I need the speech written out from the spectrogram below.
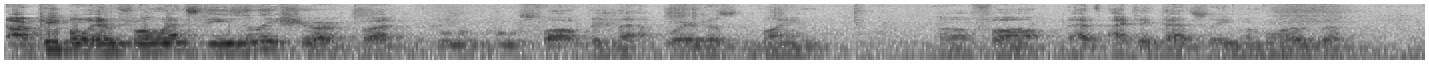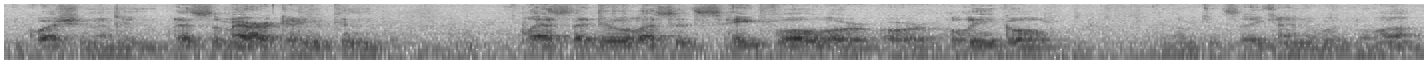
are people influenced easily? Sure, but who, whose fault is that? Where does the blame uh, fall? That I think that's even more of the, the question. I mean, that's America. You can last I do, unless it's hateful or, or illegal, you know, you can say kind of what you want.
